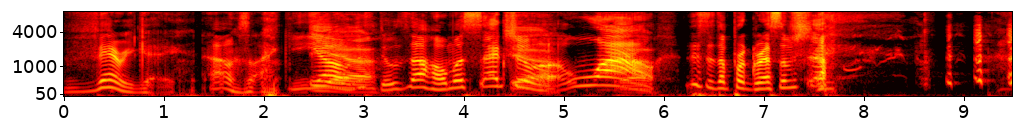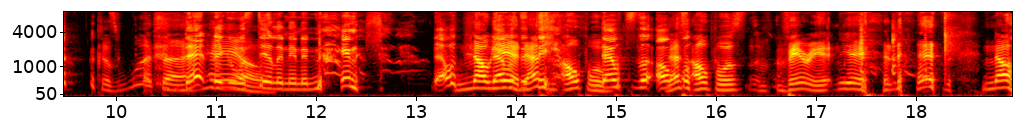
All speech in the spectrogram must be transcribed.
very gay. I was like, yo, Yeah. this dude's a homosexual. Yeah. Wow, this is a progressive show. Because what the That nigga was stealing in the. That was No, that yeah, was that's thing. Opal. That was the Opal. That's Opal's variant. Yeah. No,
